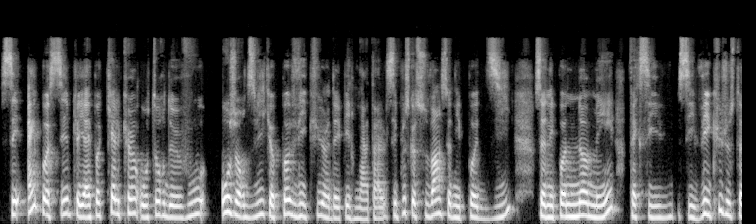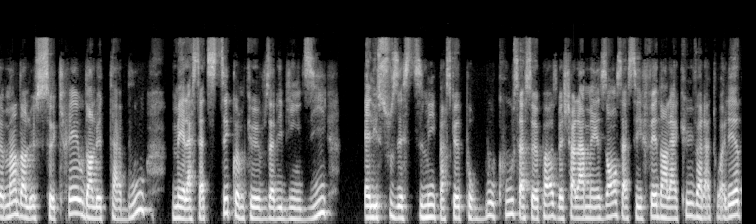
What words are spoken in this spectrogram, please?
c'est impossible qu'il n'y ait pas quelqu'un autour de vous aujourd'hui qui n'a pas vécu un deuil périnatal. C'est plus que souvent, ce n'est pas dit, ce n'est pas nommé, fait que c'est vécu justement dans le secret ou dans le tabou, mais la statistique, comme que vous avez bien dit, elle est sous-estimée parce que pour beaucoup, ça se passe, ben, je suis à la maison, ça s'est fait dans la cuve, à la toilette,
